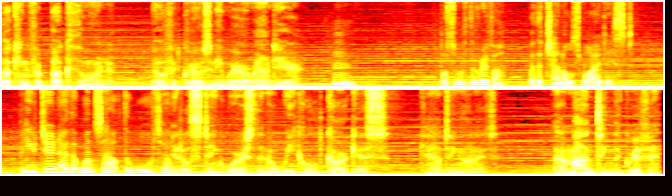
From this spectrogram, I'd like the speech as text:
Looking for buckthorn. Know if it grows anywhere around here? Hmm. Bottom of the river, where the channel's widest. But you do know that once out of the water... It'll stink worse than a week-old carcass. Counting on it. I'm hunting the griffin.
